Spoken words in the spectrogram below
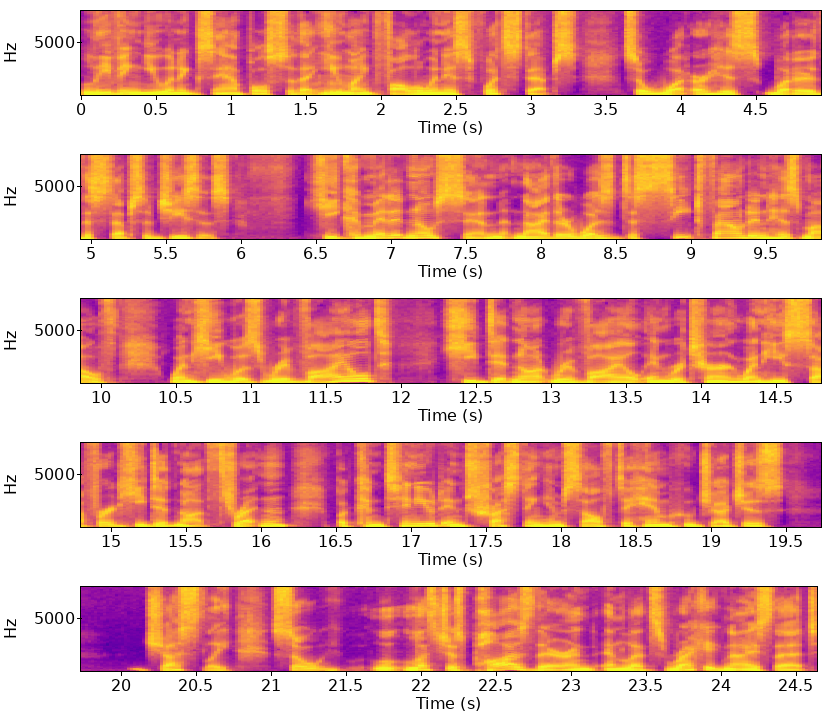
leaving you an example so that you mm-hmm. might follow in his footsteps. So what are his what are the steps of Jesus? He committed no sin, neither was deceit found in his mouth. When he was reviled, he did not revile in return. When he suffered, he did not threaten, but continued entrusting himself to him who judges justly. So let's just pause there and, and let's recognize that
